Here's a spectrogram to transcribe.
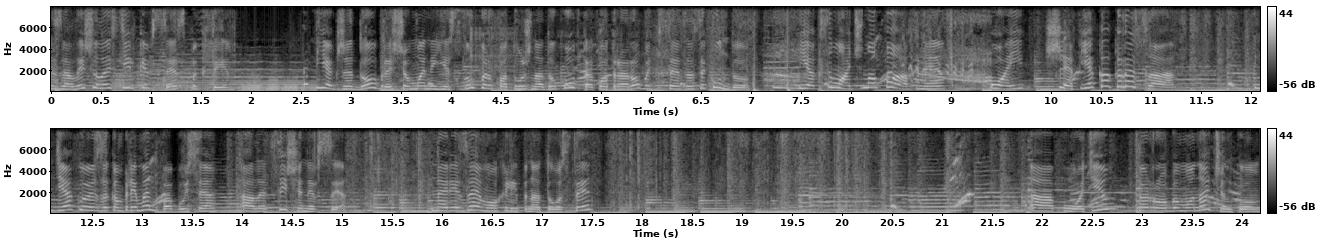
Залишилось тільки все спекти. Як же добре, що в мене є суперпотужна духовка, котра робить все за секунду. Як смачно пахне. Ой, шеф, яка краса. Дякую за комплімент, бабуся, але це ще не все. Нарізаємо хліб на тости. А потім робимо начинку.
